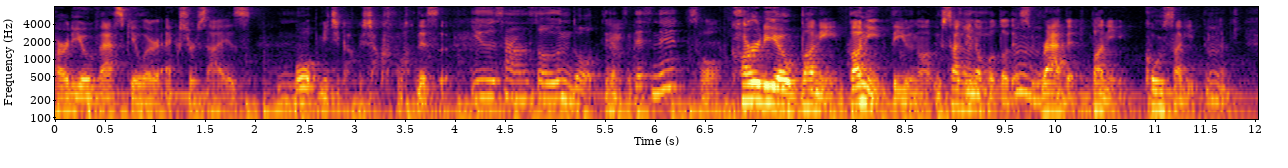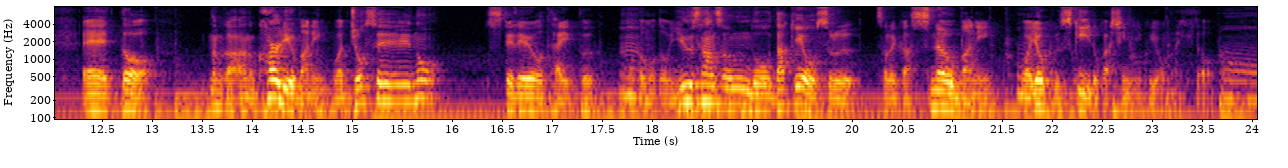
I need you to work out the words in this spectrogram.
cardiovascular exercise を短くした言葉です、有酸素運動ってやつですね、そう。カーディオバニー。バニーっていうのはウサギのことです。ラビット、バニー、小ウサギって感じ。えーっと、なんかあのカーディオバニーは女性のステレオタイプ。もともと有酸素運動だけをする。それかスノーバニーはよくスキーとかしに行くような人、おー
